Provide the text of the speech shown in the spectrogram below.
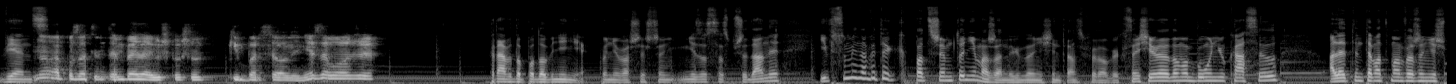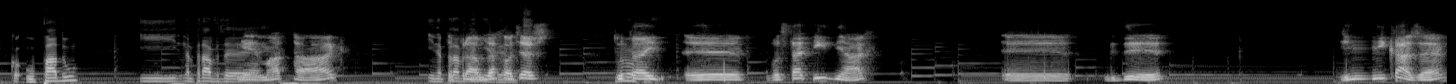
więc No a poza tym Dembele już koszulki Barcelony nie założy. Prawdopodobnie nie, ponieważ jeszcze nie został sprzedany i w sumie nawet jak patrzyłem, to nie ma żadnych doniesień transferowych. W sensie wiadomo było Newcastle, ale ten temat mam wrażenie szybko upadł i naprawdę... Nie ma, tak. I To naprawdę prawda, nie wiem. chociaż tutaj y, w ostatnich dniach, y, gdy dziennikarze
